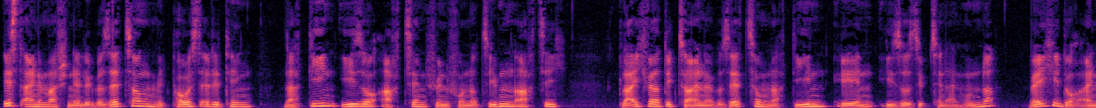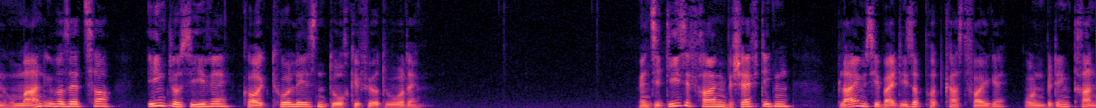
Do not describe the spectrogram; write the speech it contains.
Ist eine maschinelle Übersetzung mit Post-Editing nach DIN ISO 18587 gleichwertig zu einer Übersetzung nach DIN EN ISO 17100, welche durch einen Humanübersetzer inklusive Korrekturlesen durchgeführt wurde. Wenn Sie diese Fragen beschäftigen, bleiben Sie bei dieser Podcast-Folge unbedingt dran.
